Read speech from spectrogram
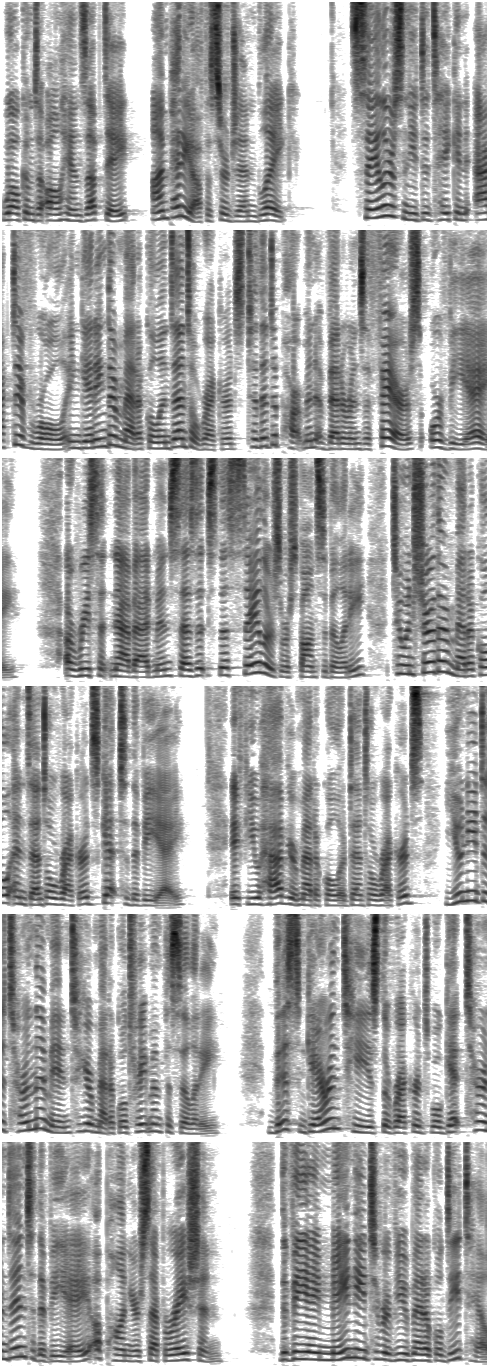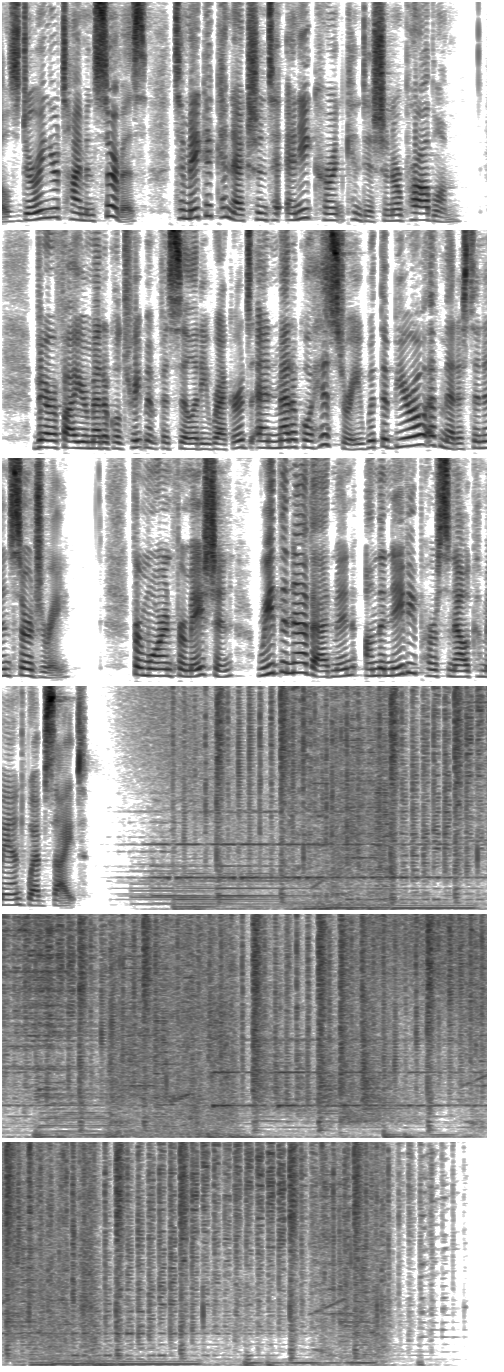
Welcome to All Hands Update. I'm Petty Officer Jen Blake. Sailors need to take an active role in getting their medical and dental records to the Department of Veterans Affairs, or VA. A recent NAV admin says it's the sailors' responsibility to ensure their medical and dental records get to the VA. If you have your medical or dental records, you need to turn them in to your medical treatment facility. This guarantees the records will get turned into the VA upon your separation. The VA may need to review medical details during your time in service to make a connection to any current condition or problem. Verify your medical treatment facility records and medical history with the Bureau of Medicine and Surgery. For more information, read the NAV admin on the Navy Personnel Command website.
